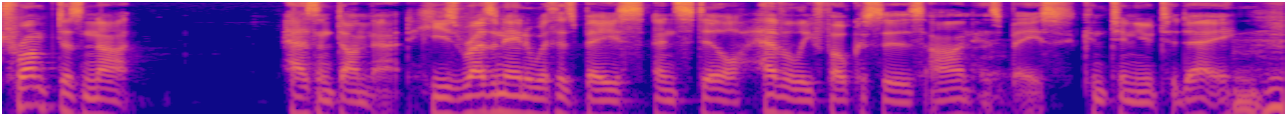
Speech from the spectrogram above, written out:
Trump does not hasn't done that. He's resonated with his base and still heavily focuses on his base, continued today. Mm-hmm.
